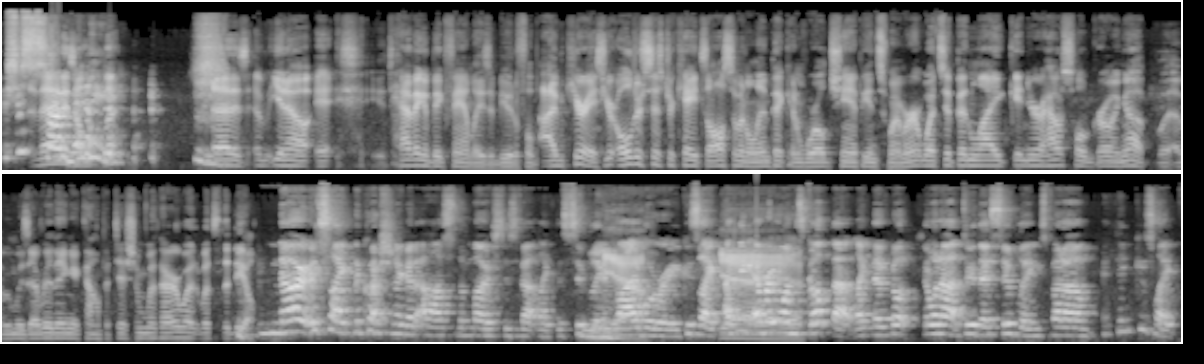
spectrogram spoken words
It's just that so is a- many. that is, um, you know, it, it- having a big family is a beautiful. I'm curious. Your older sister Kate's also an Olympic and world champion swimmer. What's it been like in your household growing up? I mean, was everything a competition with her? What, what's the deal? No, it's like the question I get asked the most is about like the sibling Yeah. rivalry because like I think Yeah, everyone's yeah. got that like they've got they want to outdo their siblings but um I think it's like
